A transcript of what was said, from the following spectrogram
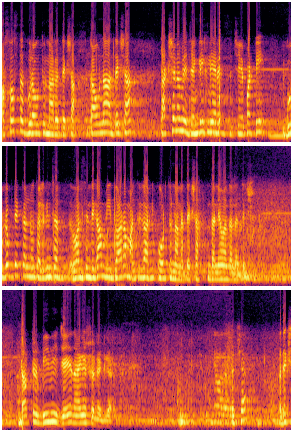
అస్వస్థకు గురవుతున్నారు అధ్యక్ష. కావున అధ్యక్ష తక్షణమే జంగిల్ క్లియరెన్స్ చేపట్టి గుర్రపు డెక్కలను తొలగించవలసిందిగా మీ ద్వారా మంత్రి గారిని కోరుతున్నాను అధ్యక్ష. ధన్యవాదాలు అధ్యక్ష. డాక్టర్ బివి జయ నాగేశ్వర రెడ్డి గారు అధ్యక్ష. అధ్యక్ష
